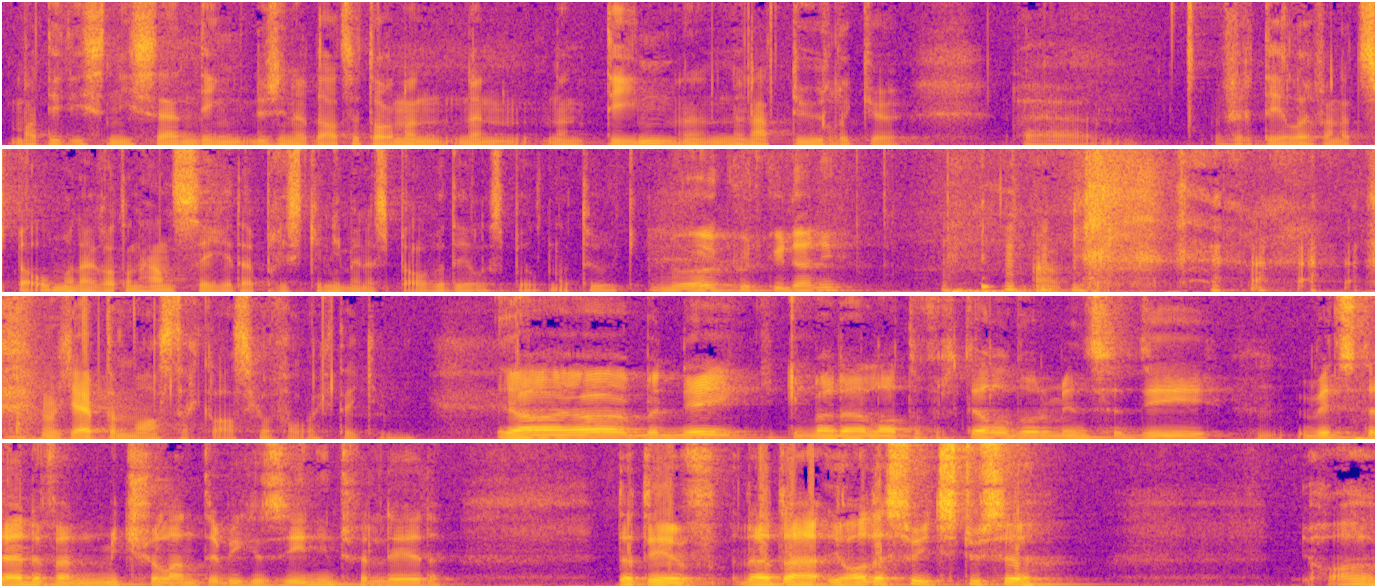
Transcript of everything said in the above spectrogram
Maar dit is niet zijn ding. Dus inderdaad zit daar een, een, een team, een, natuurlijke eh, verdeler van het spel. Maar dan gaat een Hans zeggen dat Priske niet met een spelverdeler speelt, natuurlijk. Nee, ik weet dat niet. Ah, maar jij hebt een masterclass gevolgd, denk ik niet. Ja, ja, nee, ik heb me dat laten vertellen door mensen die wedstrijden van Mitchelland hebben gezien in het verleden. Dat, hij, dat, dat, ja, dat is zoiets tussen... Ja,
